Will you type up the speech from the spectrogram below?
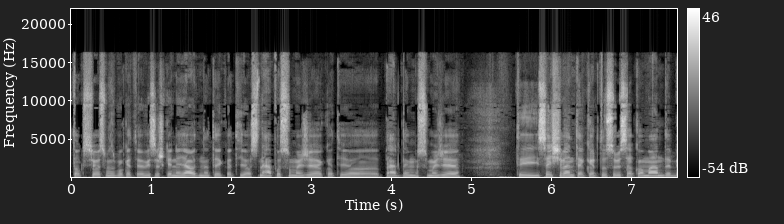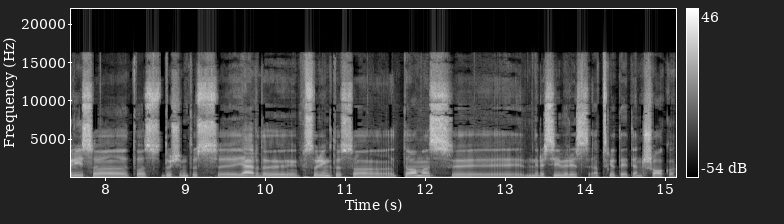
toks jausmas buvo, kad jo visiškai nejaudina tai, kad jo snapų sumažėjo, kad jo perdavimų sumažėjo. Tai jisai šventė kartu su visa komanda Bryso tuos 200 jardų surinktus, o Tomas e, receiveris apskritai ten šoko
